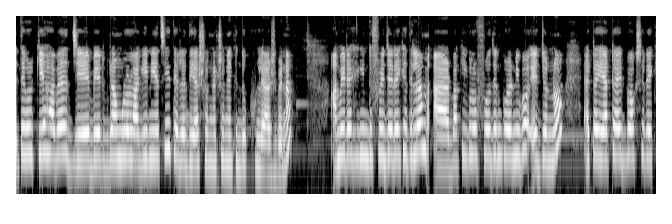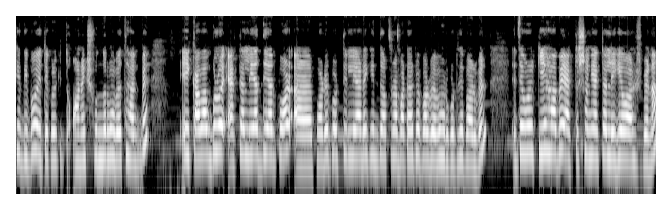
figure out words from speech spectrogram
এতে করে কী হবে, যে বেড গ্রামগুলো লাগিয়ে নিয়েছি, তেলে দেওয়ার সঙ্গে সঙ্গে কিন্তু খুলে আসবে না। আমি এটাকে কিন্তু ফ্রিজে রেখে দিলাম, আর বাকিগুলো ফ্রোজেন করে নিব। এর জন্য একটা এয়ারটাইট বক্সে রেখে দিব। এতে করে কিন্তু অনেক সুন্দরভাবে থাকবে। এই কাবাবগুলো একটা লেয়ার দেওয়ার পর, আর পরবর্তী লেয়ারে কিন্তু আপনারা বাটার পেপার ব্যবহার করতে পারবেন। এতে করে কী হবে, একটার সঙ্গে একটা লেগেও আসবে না।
